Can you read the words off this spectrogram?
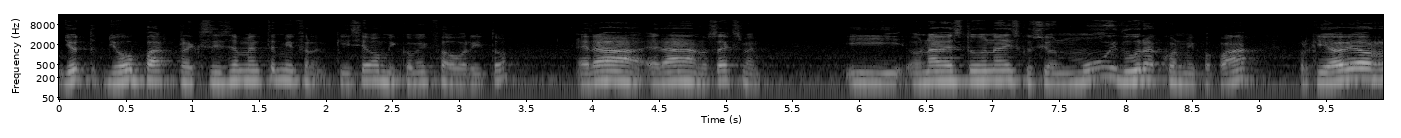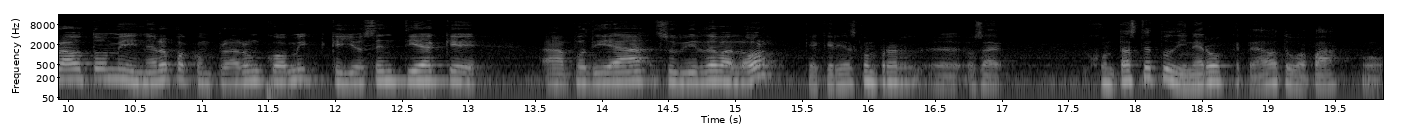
Yo, yo precisamente mi franquicia o mi cómic favorito era, era los X-Men. Y una vez tuve una discusión muy dura con mi papá, porque yo había ahorrado todo mi dinero para comprar un cómic que yo sentía que ah, podía subir de valor. que querías comprar, eh, o sea, juntaste tu dinero que te daba tu papá o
